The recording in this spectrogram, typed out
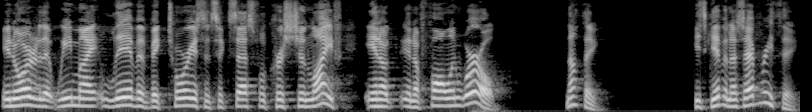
in order that we might live a victorious and successful Christian life in a, in a fallen world? Nothing. He's given us everything.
